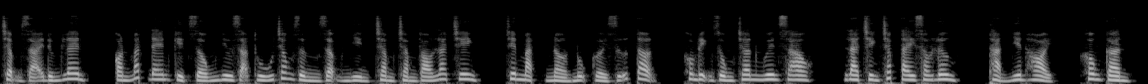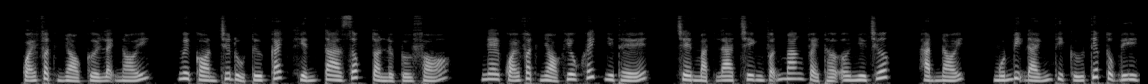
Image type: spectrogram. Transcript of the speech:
chậm rãi đứng lên, con mắt đen kịt giống như dã thú trong rừng rậm nhìn chằm chằm vào La Trinh, trên mặt nở nụ cười dữ tợn, không định dùng chân nguyên sao? La Trinh chắp tay sau lưng, thản nhiên hỏi, không cần, quái vật nhỏ cười lạnh nói, ngươi còn chưa đủ tư cách khiến ta dốc toàn lực đối phó. Nghe quái vật nhỏ khiêu khích như thế, trên mặt La Trinh vẫn mang vẻ thờ ơ như trước, hắn nói, muốn bị đánh thì cứ tiếp tục đi,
